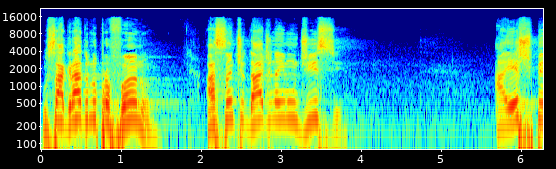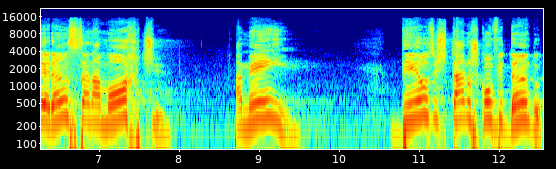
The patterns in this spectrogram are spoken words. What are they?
O sagrado no profano. a santidade na imundície, a esperança na morte. Amém. Deus está nos convidando,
